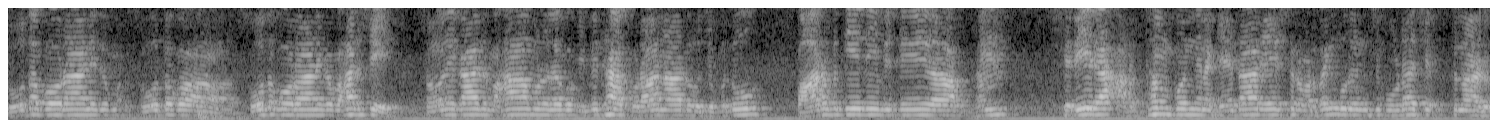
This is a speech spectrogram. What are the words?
సూత పౌరాణిక సూత సూత పౌరాణిక మహర్షి సౌనికాది మహామునులకు వివిధ పురాణాలు చెబుతూ పార్వతీదేవి శరీరార్థం శరీర అర్థం పొందిన కేదారేశ్వర వ్రతం గురించి కూడా చెప్తున్నాడు.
